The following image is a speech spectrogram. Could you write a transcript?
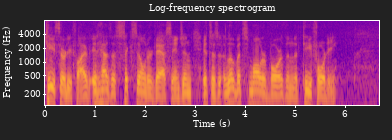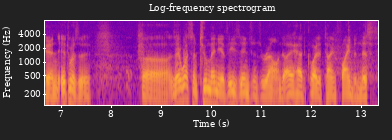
T35. It has a six-cylinder gas engine. It's a, a, little bit smaller bore than the T40. And it was a, uh, there wasn't too many of these engines around. I had quite a time finding this,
